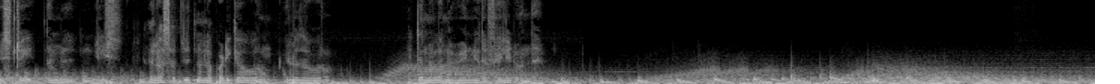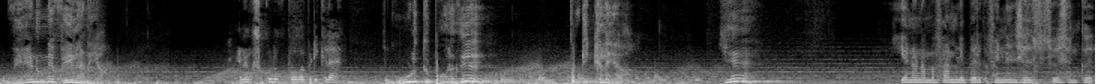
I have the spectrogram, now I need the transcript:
history Tamil English எல்லா சப்ஜெக்ட் நல்லா படிக்க வரும் எழுத வரும். இத்தனை நாளாக நான் ஃபெயிலிட்டு வந்தேன். வேணும்னே ஃபெயில் ஆனையா? எனக்கு ஸ்கூலுக்கு போக பிடிக்கல. ஸ்கூலுக்கு போகிறது பிடிக்கலையா? ஏன்? ஏன்னா நம்ம ஃபேமிலி பேருக்கு ஃபைனான்சியல் சுச்சுவேஷனுக்கு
